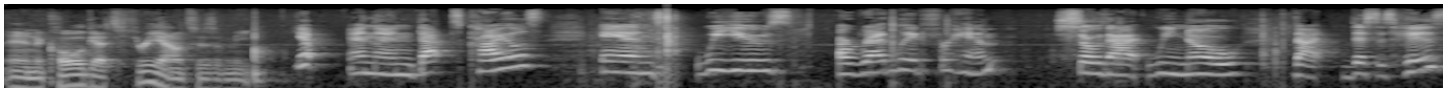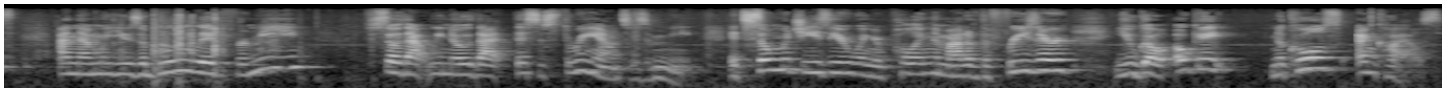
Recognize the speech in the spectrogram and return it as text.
And Nicole gets three ounces of meat. Yep. And then that's Kyle's. And we use a red lid for him so that we know that this is his. And then we use a blue lid for me so that we know that this is three ounces of meat. It's so much easier when you're pulling them out of the freezer. You go, okay, Nicole's and Kyle's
